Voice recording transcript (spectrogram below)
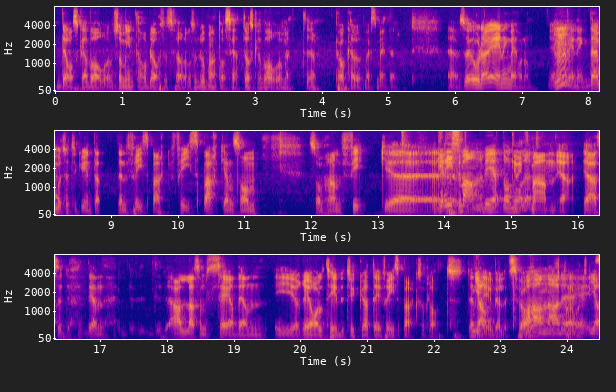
då ska varum, som inte har blåsits för eller som domaren inte har sett, då ska varummet eh, påkalla uppmärksamheten. Eh, så, och där är jag enig med honom. Jag är mm. enig. Däremot så tycker jag inte att den frispark, frisparken som, som han fick eh, Griezmann vid 1-0 målet. Griezmann, ja. ja alltså, den, alla som ser den i realtid tycker att det är frispark såklart. Den ja. är ju väldigt svår. Och han hade, ja,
